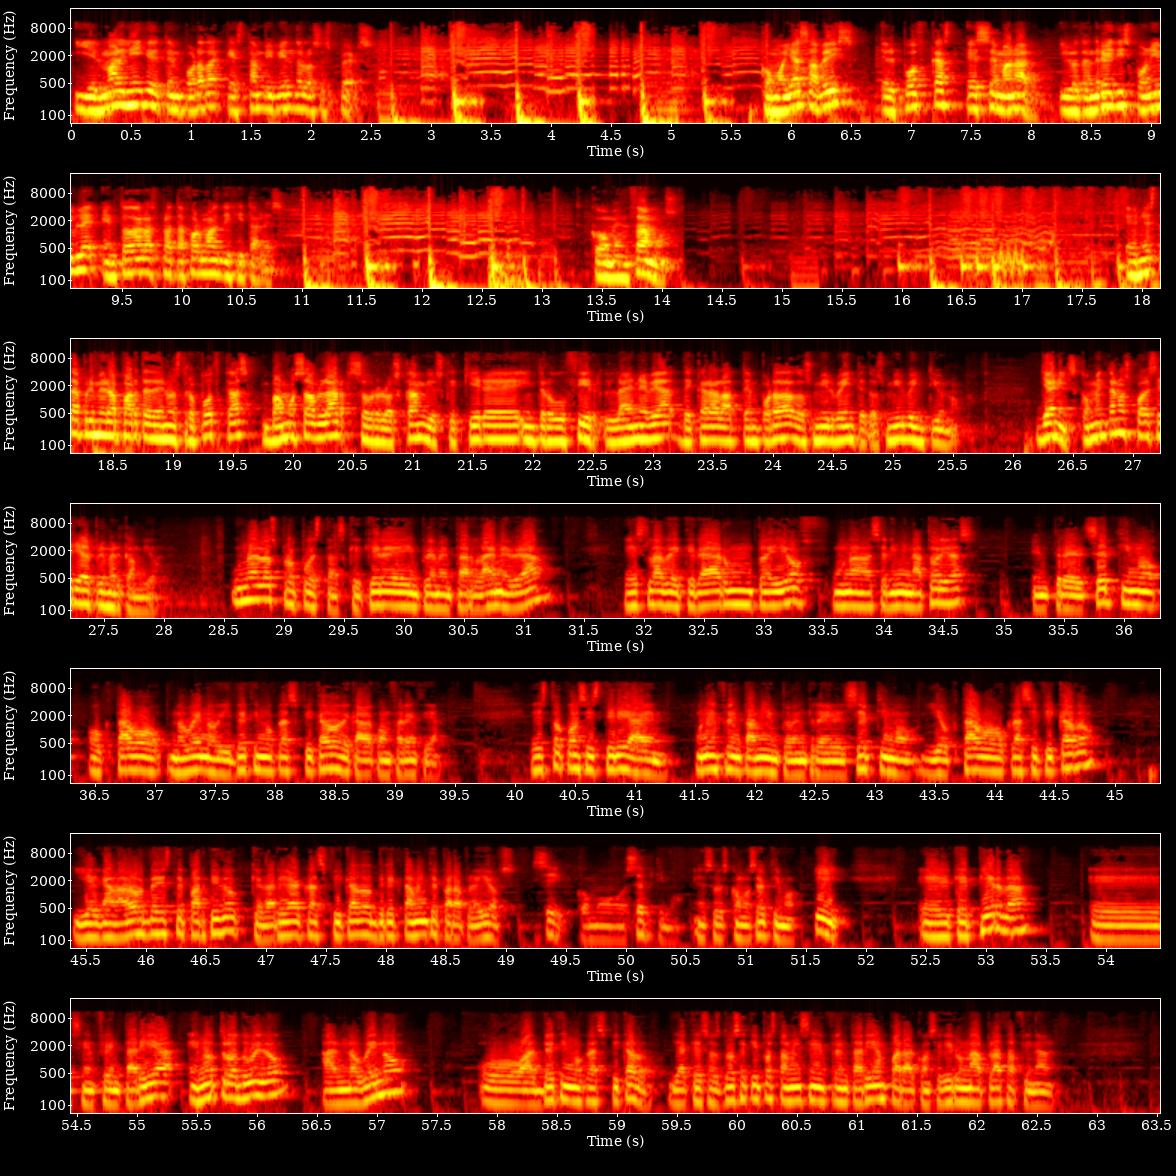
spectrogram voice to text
y el mal inicio de temporada que están viviendo los Spurs. Como ya sabéis, el podcast es semanal y lo tendréis disponible en todas las plataformas digitales. Comenzamos. En esta primera parte de nuestro podcast vamos a hablar sobre los cambios que quiere introducir la NBA de cara a la temporada 2020-2021. Yanis, coméntanos cuál sería el primer cambio. Una de las propuestas que quiere implementar la NBA es la de crear un playoff, unas eliminatorias, entre el séptimo, octavo, noveno y décimo clasificado de cada conferencia. Esto consistiría en un enfrentamiento entre el séptimo y octavo clasificado y el ganador de este partido quedaría clasificado directamente para playoffs. Sí, como séptimo. Eso es como séptimo. Y el que pierda eh, se enfrentaría en otro duelo al noveno o al décimo clasificado, ya que esos dos equipos también se enfrentarían para conseguir una plaza final.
